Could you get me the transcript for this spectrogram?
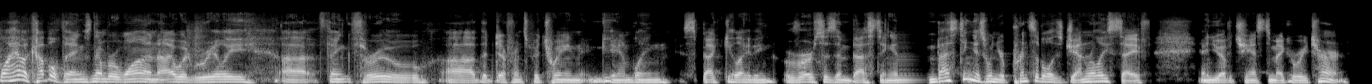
Well, I have a couple things. Number one, I would really uh, think through uh, the difference between gambling, speculating versus investing. And investing is when your principal is generally safe and you have a chance to make a return.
